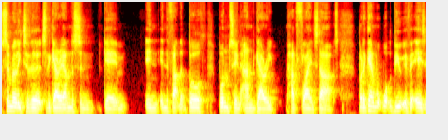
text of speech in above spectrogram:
similarly to the to the Gary Anderson game, in in the fact that both Bunting and Gary had flying starts. But again, what, what the beauty of it is,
